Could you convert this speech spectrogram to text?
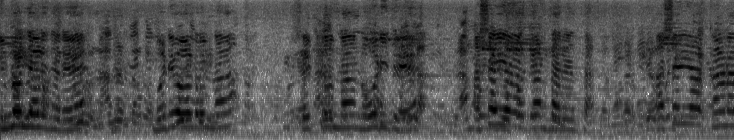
ಇನ್ನೊಂದು ಮಡಿವಾಳರನ್ನ ಶೆಟ್ಟರನ್ನ ನೋಡಿದ್ರೆ ಅಸಹ್ಯ ಕಾಣ್ತಾರೆ ಅಂತ. ಅಸಹ್ಯ ಕಾಣೋ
